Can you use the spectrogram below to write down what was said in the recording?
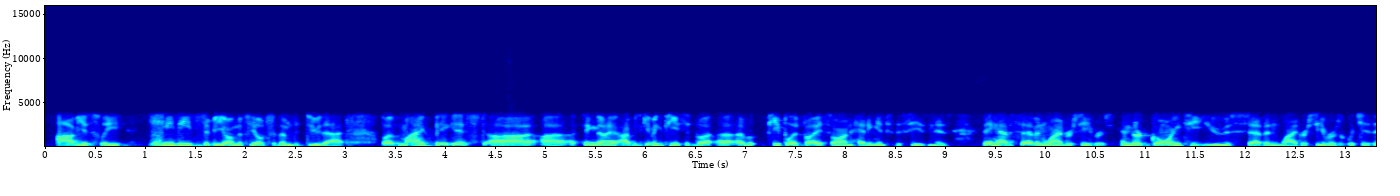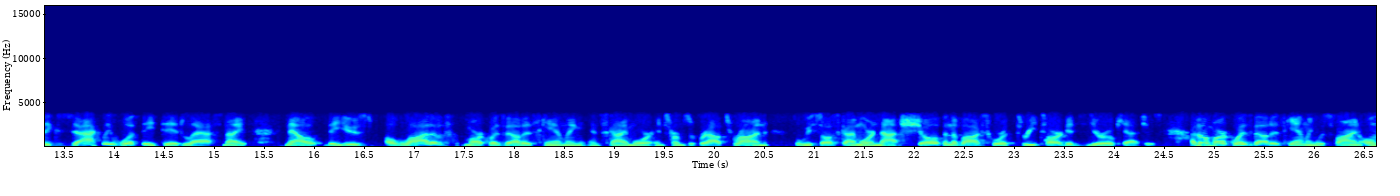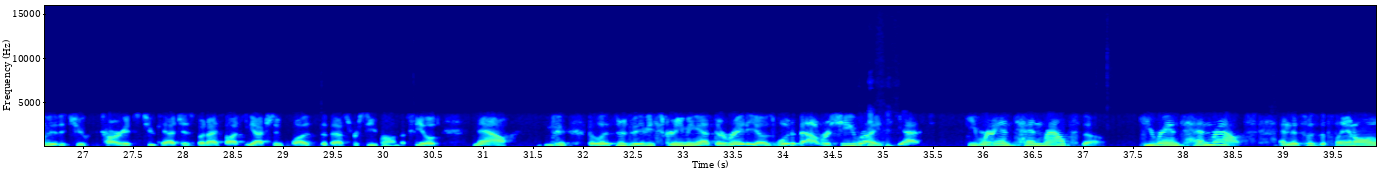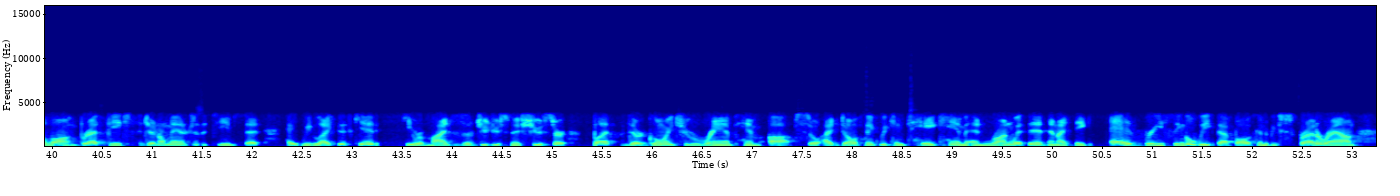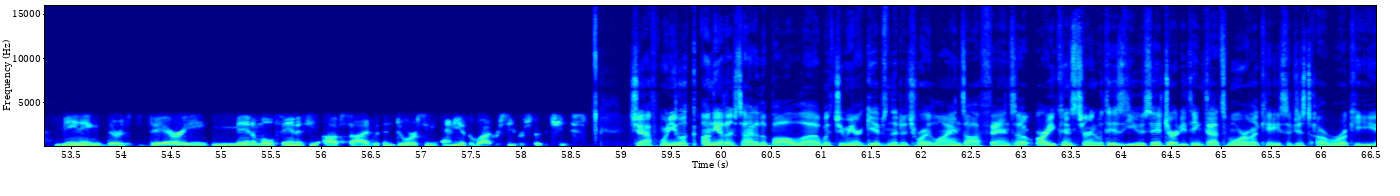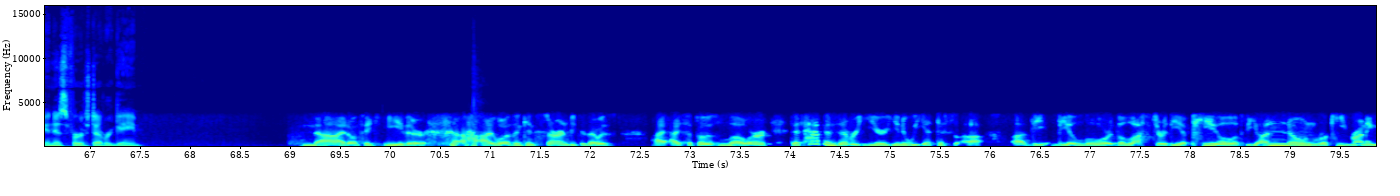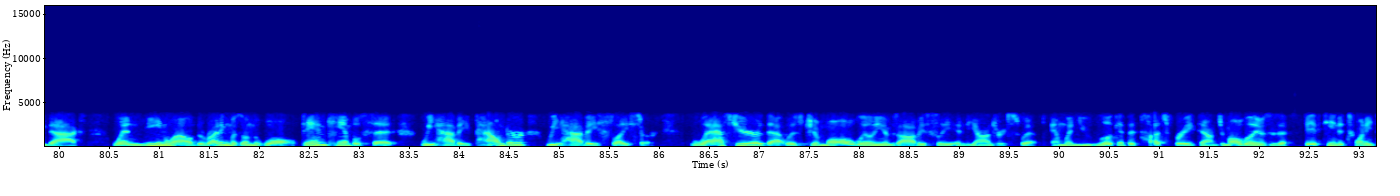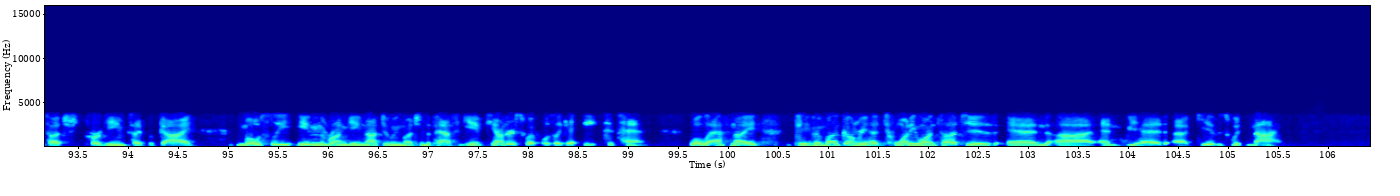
obviously, he needs to be on the field for them to do that. But my biggest uh, uh, thing that I, I was giving piece advi- uh, people advice on heading into the season is they have seven wide receivers, and they're going to use seven wide receivers, which is exactly what they did last night. Now, they used a lot of Marquez Valdes Scantling and Sky Moore in terms of routes run, but we saw Sky Moore not show up in the box score, three targets, zero catches. I thought Marquez Valdes Scantling was fine, only the two targets, two catches, but I thought he actually was the best receiver on the field. Now, the listeners may be screaming at their radios, what about Rashee Rice? yes, he ran 10 routes, though. He ran 10 routes, and this was the plan all along. Brett Veach, the general manager of the team, said, hey, we like this kid. He reminds us of Juju Smith Schuster, but they're going to ramp him up. So I don't think we can take him and run with it. And I think every single week that ball is going to be spread around, meaning there's very minimal fantasy upside with endorsing any of the wide receivers for the Chiefs. Jeff, when you look on the other side of the ball uh, with Jahmyr Gibbs and the Detroit Lions offense, uh, are you concerned with his usage, or do you think that's more of a case of just a rookie in his first ever game? No, I don't think either. I wasn't concerned because I was, I, I suppose, lower. This happens every year. You know, we get this uh, uh, the the allure, the luster, the appeal of the unknown rookie running backs. When meanwhile the writing was on the wall. Dan Campbell said, "We have a pounder, we have a slicer." Last year, that was Jamaal Williams, obviously, and D'Andre Swift. And when you look at the touch breakdown, Jamaal Williams is a 15 to 20 touch per game type of guy, mostly in the run game, not doing much in the passing game. D'Andre Swift was like an 8 to 10. Well, last night David Montgomery had 21 touches, and uh, and we had uh, Gibbs with nine.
